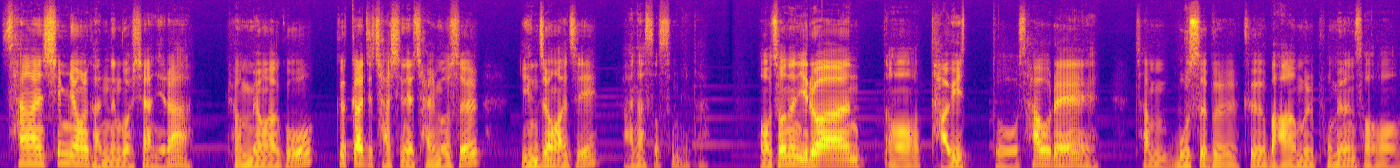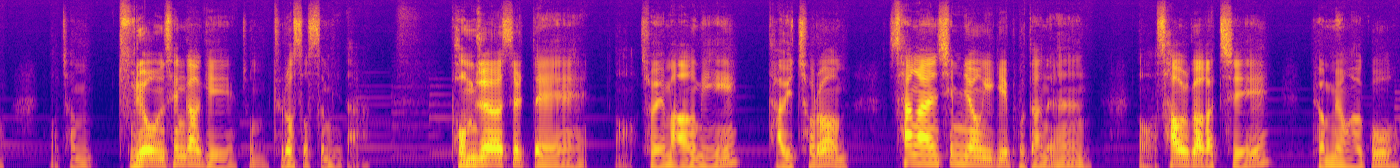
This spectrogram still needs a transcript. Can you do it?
상한 심령을 갖는 것이 아니라 변명하고 끝까지 자신의 잘못을 인정하지 않았었습니다. 어, 저는 이러한 어, 다윗 또 사울의 참 모습을 그 마음을 보면서 어, 참 두려운 생각이 좀 들었었습니다. 범죄였을 때 어, 저의 마음이 다윗처럼 상한 심령이기보다는 어, 사울과 같이 변명하고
